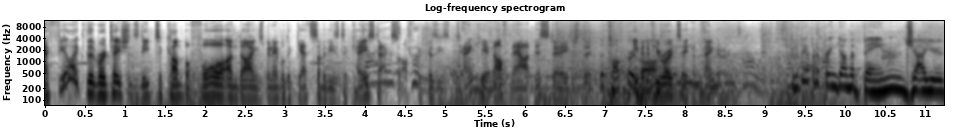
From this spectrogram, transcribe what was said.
I feel like the rotations need to come before Undying's been able to get some of these decay stacks off because he's tanky enough now at this stage that The top even if you rotate the Pango. Going to be able to bring down the Bane. Jiayu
